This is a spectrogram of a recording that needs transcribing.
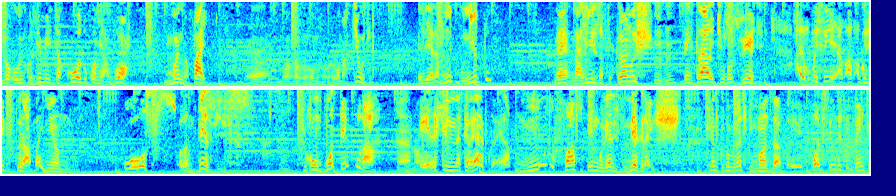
no, inclusive de acordo com a minha avó, mãe do meu pai, é, o, o, Matilde, ele era muito bonito, né? Narizes africanos, uhum. bem claro, e tinha os olhos verdes. Aí eu comecei a, a, a conjecturar, baiano. Os holandeses ficou um bom tempo lá. É, e naquele, naquela época era muito fácil ter mulheres negras, sendo que o dominante que manda pode ser um descendente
